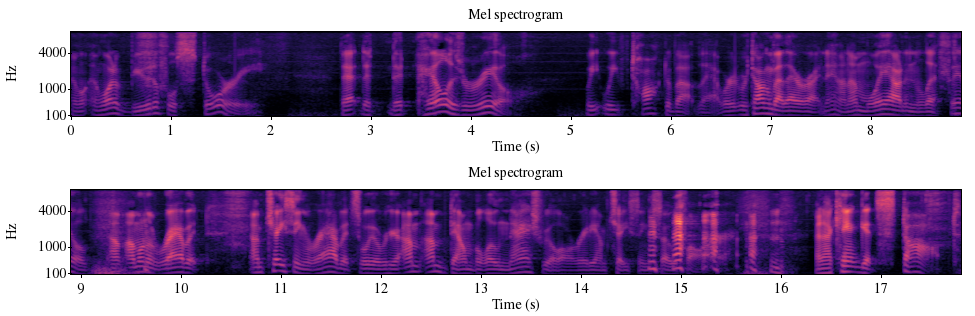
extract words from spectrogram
And, and what a beautiful story that, that, that hell is real. We, we've talked about that. We're, we're talking about that right now, and I'm way out in the left field. I'm, I'm on a rabbit. I'm chasing rabbits way over here. I'm, I'm down below Nashville already. I'm chasing so far. and I can't get stopped.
